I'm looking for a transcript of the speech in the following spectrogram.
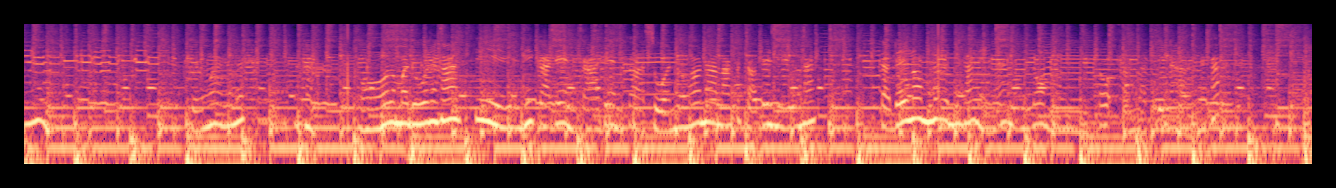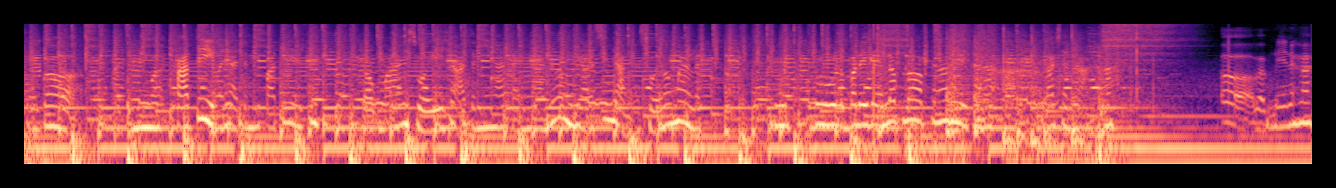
อืมสวยมากเลยนะอ๋อเรามาดูนะคะ ที่นี่การ์เด้นการ์เด้นก็สวนของเขาน่ารักก็จัดได้ดีนะคะจัดได้ร่มรื่นนะคะเห็นไหมมีร่มมีโต๊ะสำหรับกินอาหาร ปาร์ตี้วันนี้อาจจะมีปาร์ตี้ที่ดอกไม้สวยอาจจะมีงานแต่งงานเรื่องมีอะไรสักอย่างสวยมากๆเลยดูดูบริเวณรอบๆนะคะมีคณะอ่าลักษณะนะเออแบบนี้นะคะ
